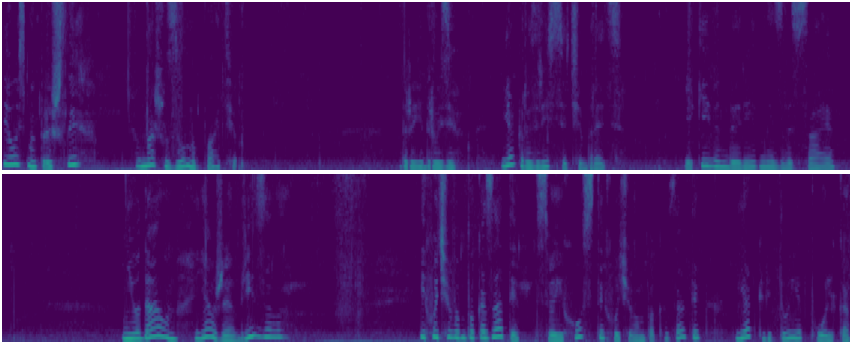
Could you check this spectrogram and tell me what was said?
І ось ми прийшли в нашу зону патіо. Дорогі друзі, як розрісся чебрець, який він дорідний, звисає. Ньюдаун я вже обрізала. І хочу вам показати свої хости, хочу вам показати, як квітує полька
